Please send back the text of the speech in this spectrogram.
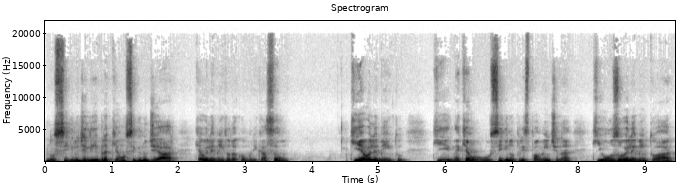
no signo de Libra, que é um signo de ar, que é o elemento da comunicação, que é o elemento que, né, que é o, o signo principalmente, né, que usa o elemento ar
